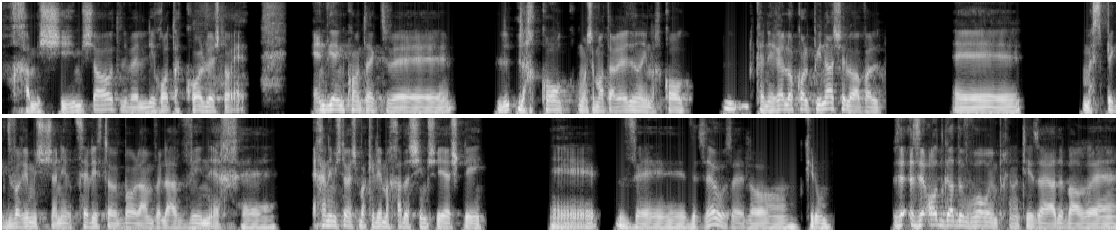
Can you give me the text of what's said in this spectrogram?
50 שעות ולראות הכל ויש לו end game content ולחקור כמו שאמרת על אלדרינג לחקור כנראה לא כל פינה שלו אבל אה, מספיק דברים שאני ארצה להסתובב בעולם ולהבין איך, אה, איך אני משתמש בכלים החדשים שיש לי אה, ו, וזהו זה לא כאילו זה, זה עוד God of War מבחינתי זה היה דבר אה,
